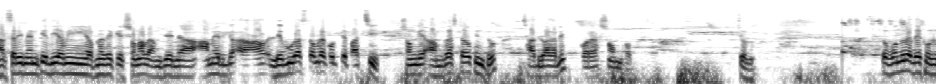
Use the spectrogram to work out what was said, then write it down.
নার্সারি ম্যানকে দিয়ে আমি আপনাদেরকে শোনালাম যে আমের লেবু গাছ তো আমরা করতে পাচ্ছি সঙ্গে আম গাছটাও কিন্তু ছাদ বাগানে করা সম্ভব। চলুন। তো বন্ধুরা দেখুন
